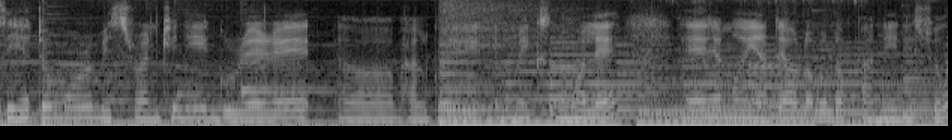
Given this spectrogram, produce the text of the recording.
যিহেতু মোৰ মিশ্ৰণখিনি গুড়েৰে ভালকৈ মিক্স নহ'লে সেয়েহে মই ইয়াতে অলপ অলপ পানী দিছোঁ।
